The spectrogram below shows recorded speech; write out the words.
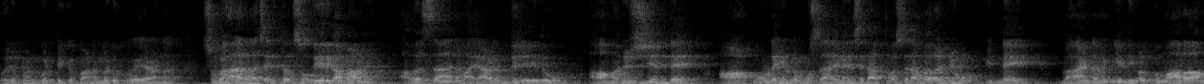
ഒരു പെൺകുട്ടിക്ക് പണം കൊടുക്കുകയാണ്. സുഖാരത ചരിത്രം സുദീർഘമാണ്. അവസാനം അയാൾ എന്ത് ചെയ്തു? ആ മനുഷ്യന്റെ ആ കൂടെയുള്ള മുസാ നബി സ്വലാത്തു വസ്സലാം പറഞ്ഞു പിന്നെ വേണമെങ്കിൽ നിങ്ങൾക്ക് മാറാം.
